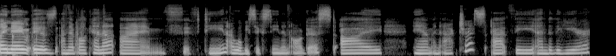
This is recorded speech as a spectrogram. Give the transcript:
My name is Anete Balkena. I'm 15. I will be 16 in August. I am an actress. At the end of the year,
